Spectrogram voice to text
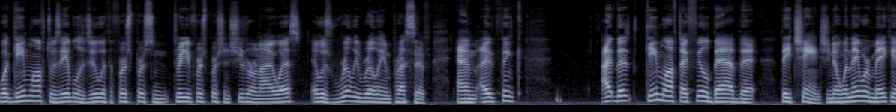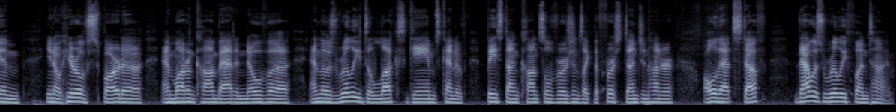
what Gameloft was able to do with the first person 3D first person shooter on iOS, it was really really impressive. And I think I that Gameloft I feel bad that they changed. You know, when they were making, you know, Hero of Sparta and Modern Combat and Nova and those really deluxe games kind of based on console versions like the first Dungeon Hunter, all that stuff, that was really fun time.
